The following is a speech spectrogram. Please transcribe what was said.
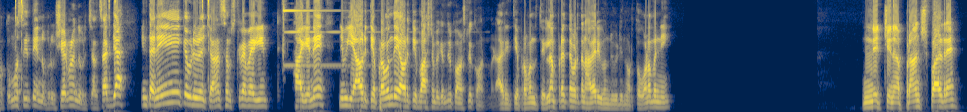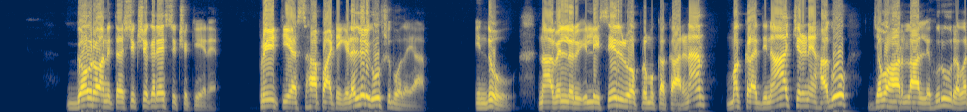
ಮತ್ತು ತುಂಬ ಸಿಗುತ್ತೆ ಇನ್ನೊಬ್ರು ಶೇರ್ ಮಾಡಿ ಇನ್ನೊಬ್ರು ಚಾನಲ್ ಸದ್ಯ ಇಂಥ ಅನೇಕ ವಿಡಿಯೋಗಳ ಚಾನಲ್ ಸಬ್ಸ್ಕ್ರೈಬ್ ಆಗಿ. ಹಾಗೇನೆ ನಿಮಗೆ ಯಾವ ರೀತಿಯ ಪ್ರಬಂಧ, ಯಾವ ರೀತಿಯ ಭಾಷಣ ಬೇಕಂದ್ರೆ ಕಾನ್ಸ್ಟ್ಲಿ ಕಾಮೆಂಟ್ ಮಾಡಿ. ಆ ರೀತಿಯ ಪ್ರಬಂಧ ಎಲ್ಲ ಪ್ರಯತ್ನ ಪಡ್ತಾನೆ. ಹಾಗೆ ಒಂದು ವಿಡಿಯೋ ನೋಡ್ತಾ ಹೋಗೋಣ, ಬನ್ನಿ. ನೆಚ್ಚಿನ ಪ್ರಾಂಶುಪಾಲ್ರೆ, ಗೌರವಾನ್ವಿತ ಶಿಕ್ಷಕರೇ, ಶಿಕ್ಷಕಿಯರೇ. ಪ್ರೀತಿಯ ಸಹಪಾಠಿಗಳೆಲ್ಲರಿಗೂ ಶುಭೋದಯ. ಇಂದು ನಾವೆಲ್ಲರೂ ಇಲ್ಲಿ ಸೇರಿರುವ ಪ್ರಮುಖ ಕಾರಣ ಮಕ್ಕಳ ದಿನಾಚರಣೆ ಹಾಗೂ ಜವಾಹರಲಾಲ್ ನೆಹರೂರವರ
